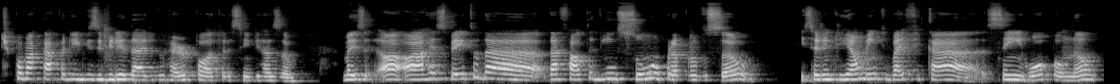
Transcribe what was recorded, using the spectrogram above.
tipo uma capa de invisibilidade do Harry Potter, assim, de razão. Mas a, a respeito da, da falta de insumo para produção, e se a gente realmente vai ficar sem roupa ou não,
